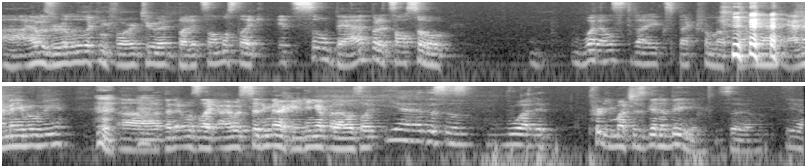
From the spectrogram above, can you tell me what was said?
Uh, I was really looking forward to it, but it's almost like it's so bad, but it's also what else did I expect from a Batman anime movie? Uh, that it was like I was sitting there hating it, but I was like, yeah, this is what it pretty much is gonna be. So yeah.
